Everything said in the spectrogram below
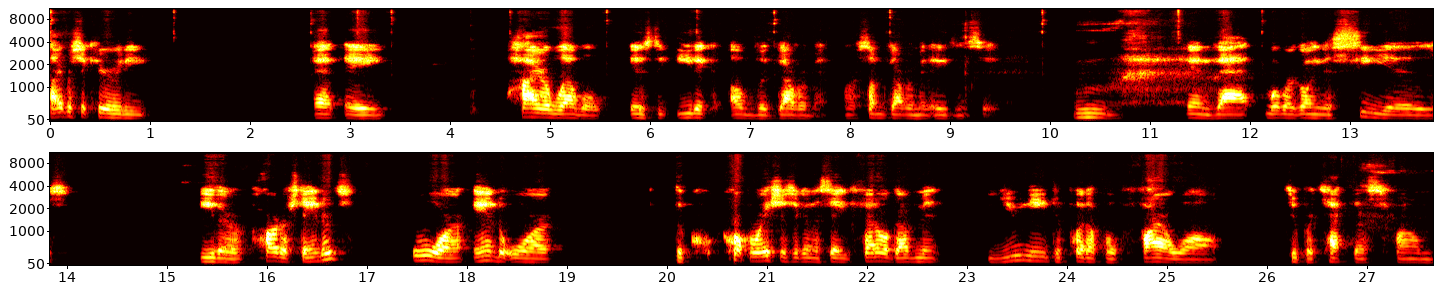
cybersecurity at a higher level is the edict of the government or some government agency. Ooh. And that what we're going to see is either harder standards or and or the corporations are going to say federal government you need to put up a firewall to protect us from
